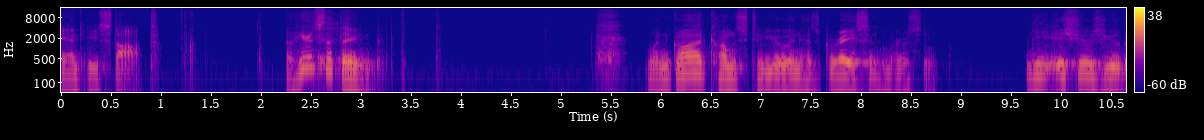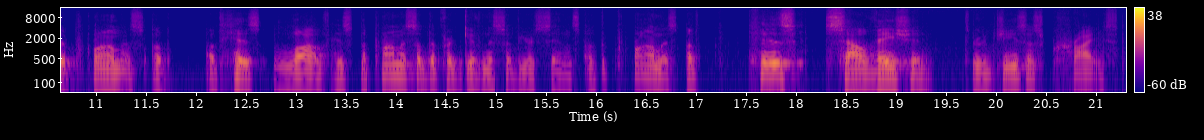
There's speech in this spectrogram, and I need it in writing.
and he stopped. Now, here's the thing when God comes to you in his grace and mercy, and he issues you the promise of, of his love, his, the promise of the forgiveness of your sins, of the promise of his salvation through Jesus Christ.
